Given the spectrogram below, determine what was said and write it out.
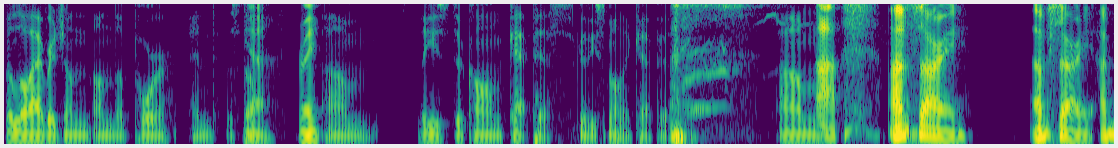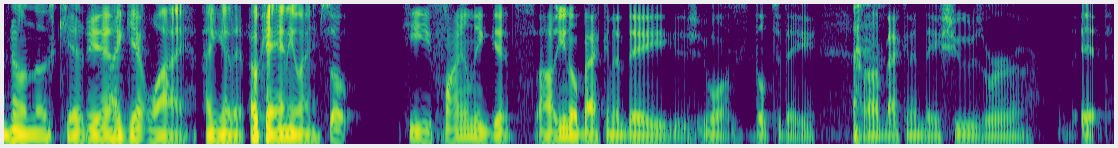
below average on on the poor end of stuff. Yeah. Right. Um, they used to call him cat piss because he smelled like cat piss. um, Ah, I'm sorry. I'm sorry. I've known those kids. Yeah. I get why. I get it. Okay. Anyway. so he finally gets, uh, you know, back in the day, well, still today, uh, back in the day, shoes were it.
